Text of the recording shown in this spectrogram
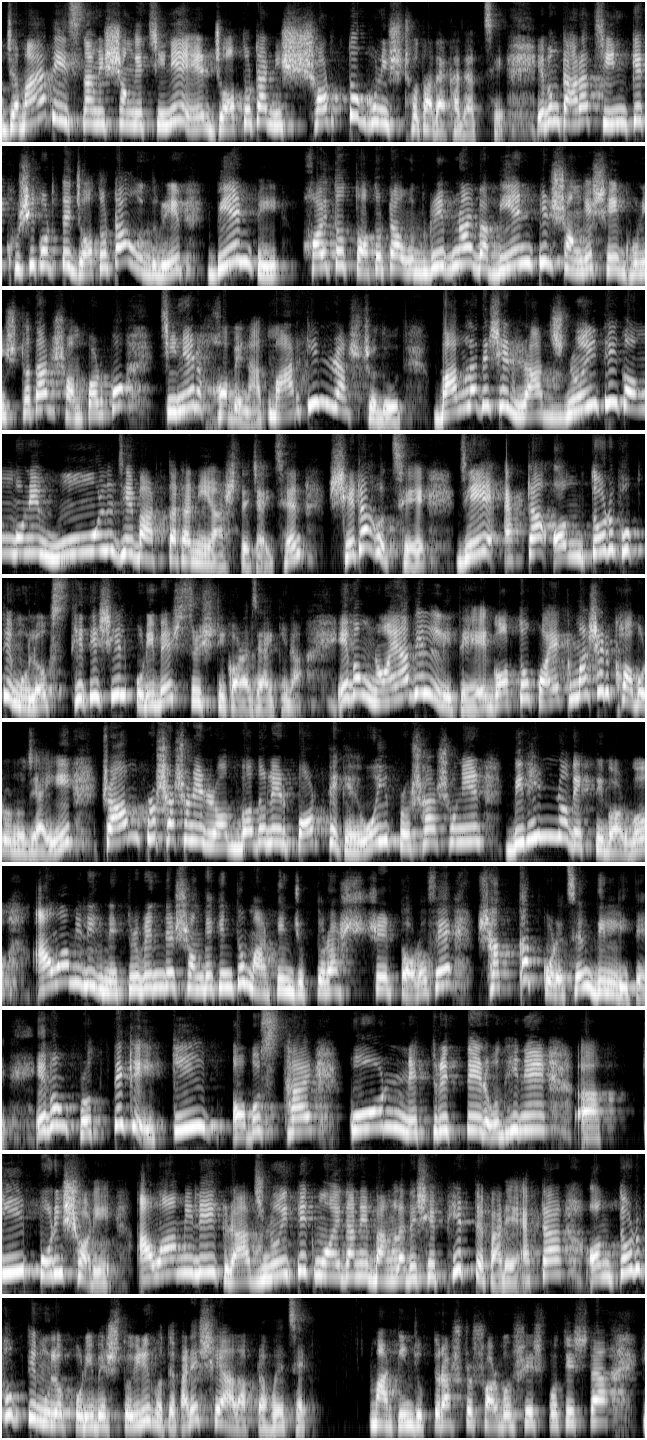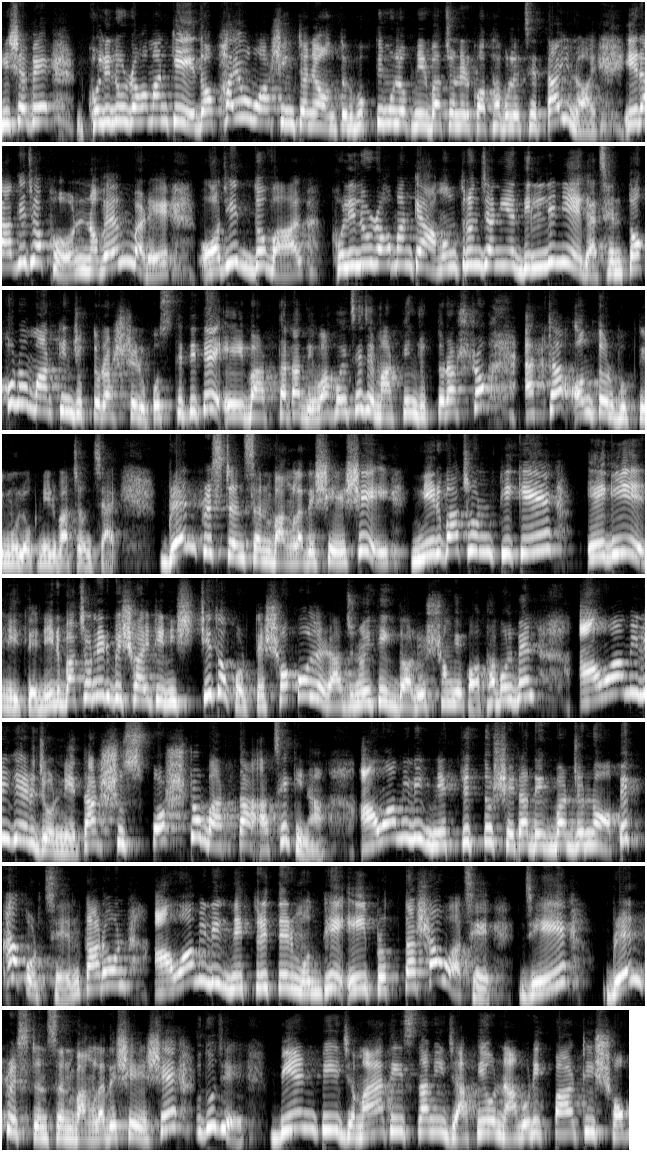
জামায়াতে ইসলামীর সঙ্গে চীনের যতটা নিঃশর্ত ঘনিষ্ঠতা দেখা যাচ্ছে এবং তারা চীনকে খুশি করতে যতটা উদ্গ্রীব, বিএনপি হয়তো ততটা উদ্গ্রীব নয় বা বিএনপির সঙ্গে সেই ঘনিষ্ঠতার সম্পর্ক চীনের হবে না। মার্কিন রাষ্ট্রদূত বাংলাদেশের রাজনৈতিক অঙ্গনে মূল যে বার্তাটা নিয়ে আসতে চাইছেন, সেটা হচ্ছে যে একটা অন্তর্ভুক্তিমূলক স্থিতিশীল পরিবেশ সৃষ্টি করা যায় কিনা। এবং নয়াদিল্লিতে গত কয়েক মাসের খবর অনুযায়ী ট্রাম্প প্রশাসনের রদবদলের পর থেকে ওই প্রশাসনের বিভিন্ন ব্যক্তিবর্গ আওয়ামী লীগ নেতৃবৃন্দের সঙ্গে কিন্তু মার্কিন যুক্তরাষ্ট্রের তরফে সাক্ষাৎ করেছেন দিল্লিতে। এবং প্রত্যেকেই কি অবস্থায়, কোন নেতৃত্বের অধীনে কি পরিসরে আওয়ামী লীগ রাজনৈতিক ময়দানে বাংলাদেশে ফিরতে পারে, একটা অন্তর্ভুক্তিমূলক পরিবেশ তৈরি হতে পারে, সে আলাপটা হয়েছে। মার্কিন যুক্তরাষ্ট্র সর্বশেষ প্রচেষ্টা হিসেবে খলিলুর রহমানকে এ দফায়ও ওয়াশিংটনে অন্তর্ভুক্তিমূলক নির্বাচনের কথা বলেছে, তাই নয়। এর আগে যখন নভেম্বরে অজিত দোভাল খলিলুর রহমানকে আমন্ত্রণ জানিয়ে দিল্লি নিয়ে গেছেন, তখনও মার্কিন যুক্তরাষ্ট্রের উপস্থিতিতে এই বার্তাটা দেওয়া হয়েছে যে মার্কিন যুক্তরাষ্ট্র একটা অন্তর্ভুক্তিমূলক নির্বাচন চায়। ব্রেন ক্রিস্টেনসন বাংলাদেশে এসেই নির্বাচনটিকে এগিয়ে নিতে, নির্বাচনের বিষয়টি নিশ্চিত করতে সকল রাজনৈতিক দলের সঙ্গে কথা বলবেন আওয়ামী লীগের জন্য। তার সুস্পষ্ট বার্তা আছে কিনা? আওয়ামী লীগ নেতৃত্ব সেটা দেখবার জন্য অপেক্ষা করছেন। কারণ আওয়ামী লীগ নেতৃত্বের মধ্যে এই প্রত্যাশাও আছে যে, ব্রেন ক্রিস্টেনসন বাংলাদেশে এসে শুধু যে বিএনপি জামায়াতে ইসলামী, জাতীয় নাগরিক পার্টি সহ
